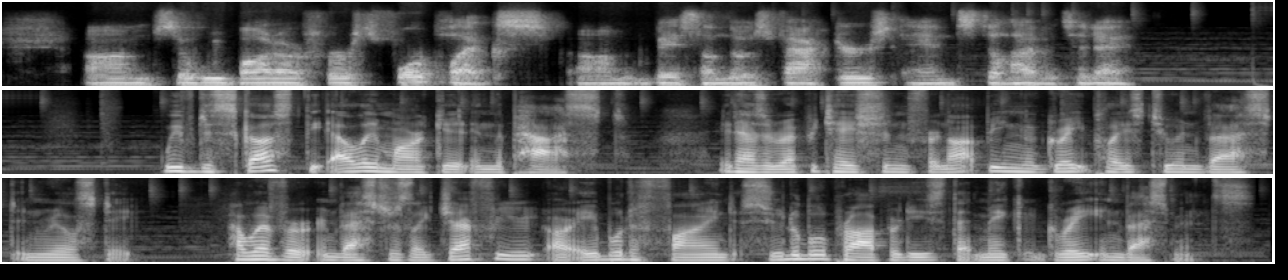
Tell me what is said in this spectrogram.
Um, so we bought our first fourplex um, based on those factors and still have it today. We've discussed the LA market in the past. It has a reputation for not being a great place to invest in real estate. However, investors like Jeffrey are able to find suitable properties that make great investments.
